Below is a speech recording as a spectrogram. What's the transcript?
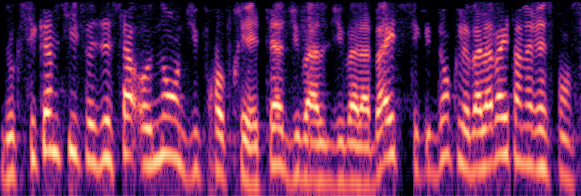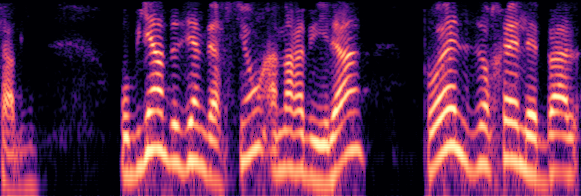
Donc c'est comme s'il faisait ça au nom du propriétaire du, bal, balabait, donc le balabait en est responsable. Ou bien, deuxième version, Amarabila, Poel Zochel Bal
